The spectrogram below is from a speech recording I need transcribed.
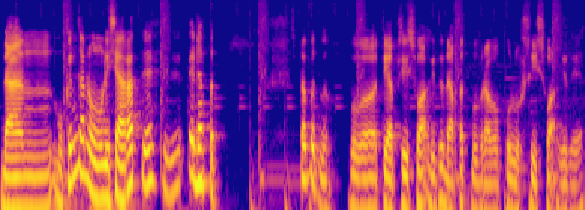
Dan mungkin kan memenuhi syarat ya gitu. eh dapat dapat loh tiap siswa gitu dapat beberapa puluh siswa gitu ya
